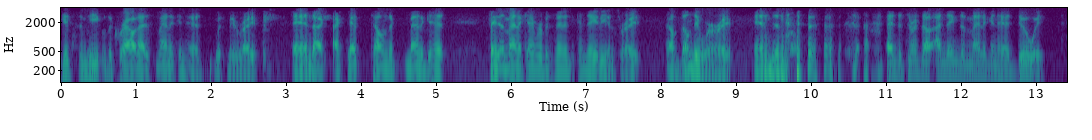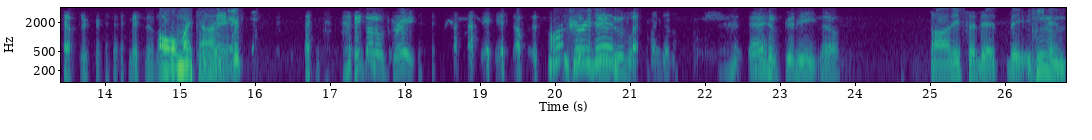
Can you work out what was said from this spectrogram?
getting some heat with the crowd. I had this mannequin head with me, right? And I I kept telling the mannequin head, saying the mannequin represented the Canadians, right? How dumb they were, right? And then and it turns out I named the mannequin head Dewey after Mrs. Oh, my God. He thought it was great. Was- Oh, I'm sure he did. He was laughing. Yeah, it was good heat, you know. Uh, they said that they, Heenan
